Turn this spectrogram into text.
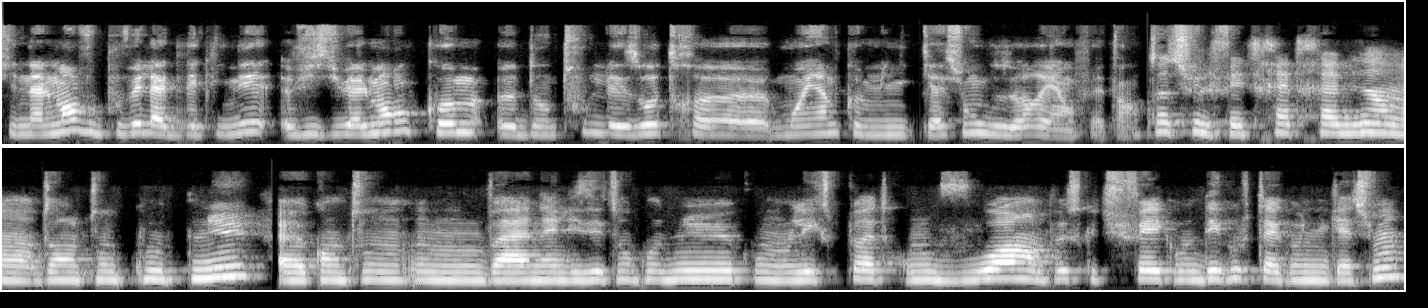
finalement, vous pouvez la décliner visuellement comme euh, dans tous les autres euh, moyens de communication que vous aurez en fait. Hein. Toi, tu le fais très très bien dans, ton contenu. Euh, quand on, va analyser ton contenu, qu'on l'exploite, qu'on voit un peu ce que tu fais et qu'on découvre ta communication,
